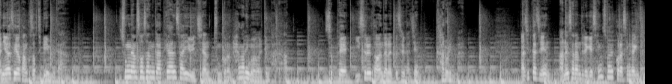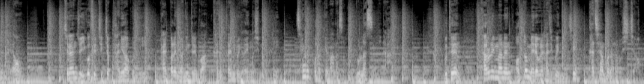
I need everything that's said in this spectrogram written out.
안녕하세요 방구석TV입니다. 충남 서산과 태안 사이에 위치한 둥그런 항아리 모양을 띤 바다 숲에 이슬을 더한다는 뜻을 가진 가로림만 아직까진 많은 사람들에게 생소할 거라 생각이 드는데요. 지난주 이곳을 직접 다녀와 보니 발빠른 연인들과 가족 단위로 여행 오신 분들이 생각보다 꽤 많아서 놀랐습니다. 무튼 가로림만은 어떤 매력을 가지고 있는지 같이 한번 알아보시죠.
